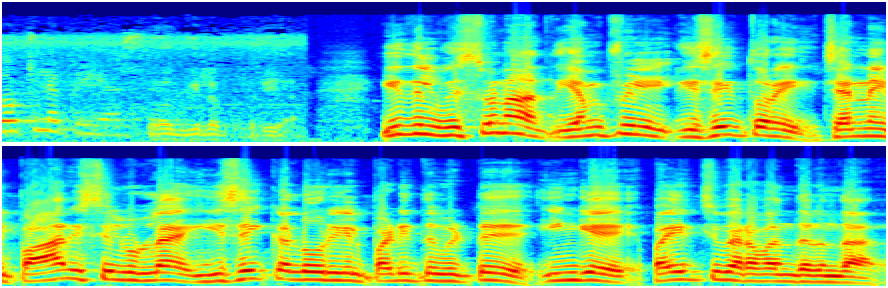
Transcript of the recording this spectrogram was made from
கோகில பிரியா சார் கோகில பிரியா இதில் விஸ்வநாத் எம்ஃபில் இசைத்துறை சென்னை பாரிஸில் உள்ள இசைக்கல்லூரியில் படித்துவிட்டு இங்கே பயிற்சி பெற வந்திருந்தார்.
